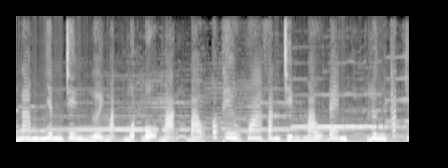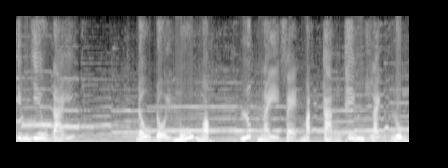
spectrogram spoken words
Nam nhân trên người mặc một bộ mãng bảo có theo hoa văn chìm màu đen, Lưng thắt kim yêu đáy Đầu đội mũ ngọc, Lúc này vẻ mặt càng thêm lạnh lùng.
